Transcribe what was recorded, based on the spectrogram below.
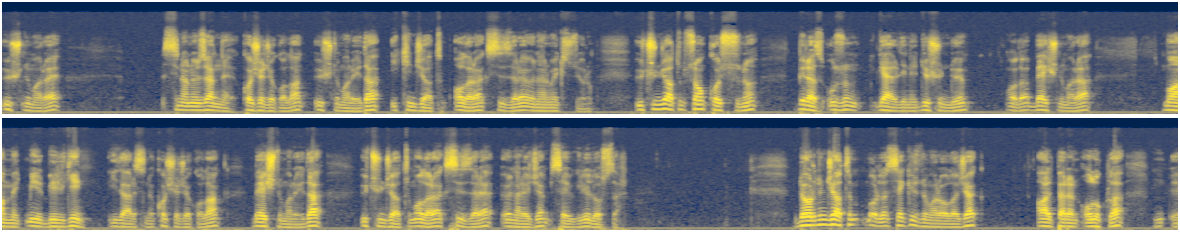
3 numaraya Sinan Özen'le koşacak olan 3 numarayı da ikinci atım olarak sizlere önermek istiyorum. Üçüncü atım son koşusunu biraz uzun geldiğini düşündüğüm o da 5 numara Muhammed Mir Bilgin idaresine koşacak olan 5 numarayı da 3. atım olarak sizlere önereceğim sevgili dostlar. Dördüncü atım burada 8 numara olacak. Alperen Oluk'la e,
